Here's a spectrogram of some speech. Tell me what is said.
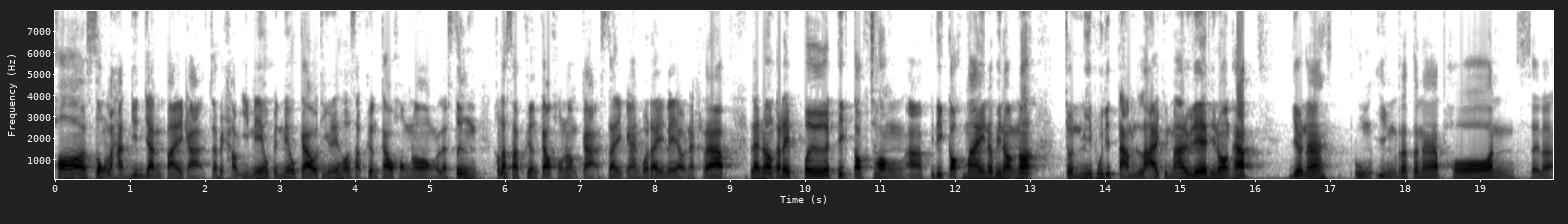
พ่อส่งรหัสยืนยันไปกะจะไปเข้าอีเมล เป็นเมลเก่าที่อยู่ในโทรศัพท์เครื่องเก่าของน้อง และซึ่งโทรศัพท์เครื่องเก่าของน้องกะใส่งานบ่ได้แล้วนะครับ และน้องก็ได้เปิด TikTok ช่องอ่า TikTok ใหม่เนาะพี่น้องเนาะจนมีผู้ติดตามหลายขึ้นมากเลยเด้พี่น้องครับ เดี๋ยวนะอุงอิงรัตนาพรใส่ละ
